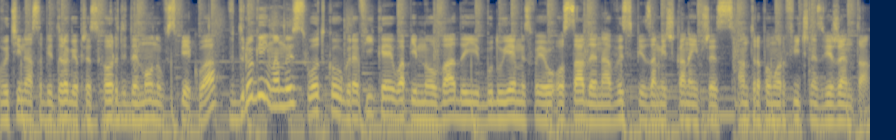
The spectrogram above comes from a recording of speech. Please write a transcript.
wycina sobie drogę przez hordy demonów z piekła. W drugiej mamy słodką grafikę, łapiemy owady i budujemy swoją osadę na wyspie zamieszkanej przez antropomorficzne zwierzęta.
